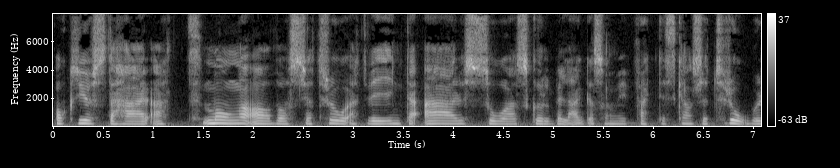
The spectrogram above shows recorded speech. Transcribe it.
också just det här att många av oss, jag tror att vi inte är så skuldbelagda som vi faktiskt kanske tror.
